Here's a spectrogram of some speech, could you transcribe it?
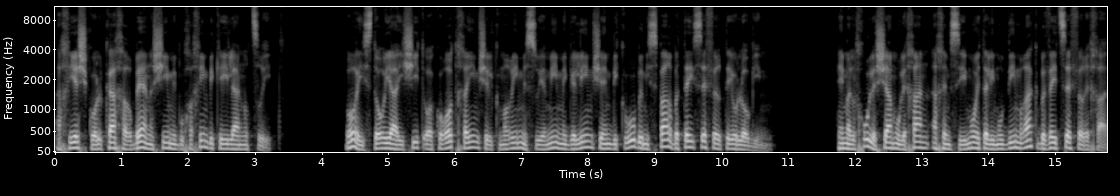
אך יש כל כך הרבה אנשים מגוחכים בקהילה נוצרית. או ההיסטוריה האישית או הקורות חיים של כמרים מסוימים מגלים שהם ביקרו במספר בתי ספר תיאולוגיים. הם הלכו לשם ולכאן, אך הם סיימו את הלימודים רק בבית ספר אחד.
